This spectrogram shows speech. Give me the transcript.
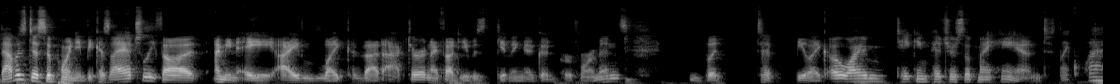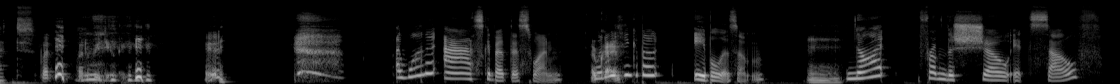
That was disappointing because I actually thought, I mean, A, I like that actor and I thought he was giving a good performance. But to be like, oh, I'm taking pictures of my hand. Like, what? What, what are we doing? I want to ask about this one. Okay. What do you think about ableism? Mm. Not from the show itself,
